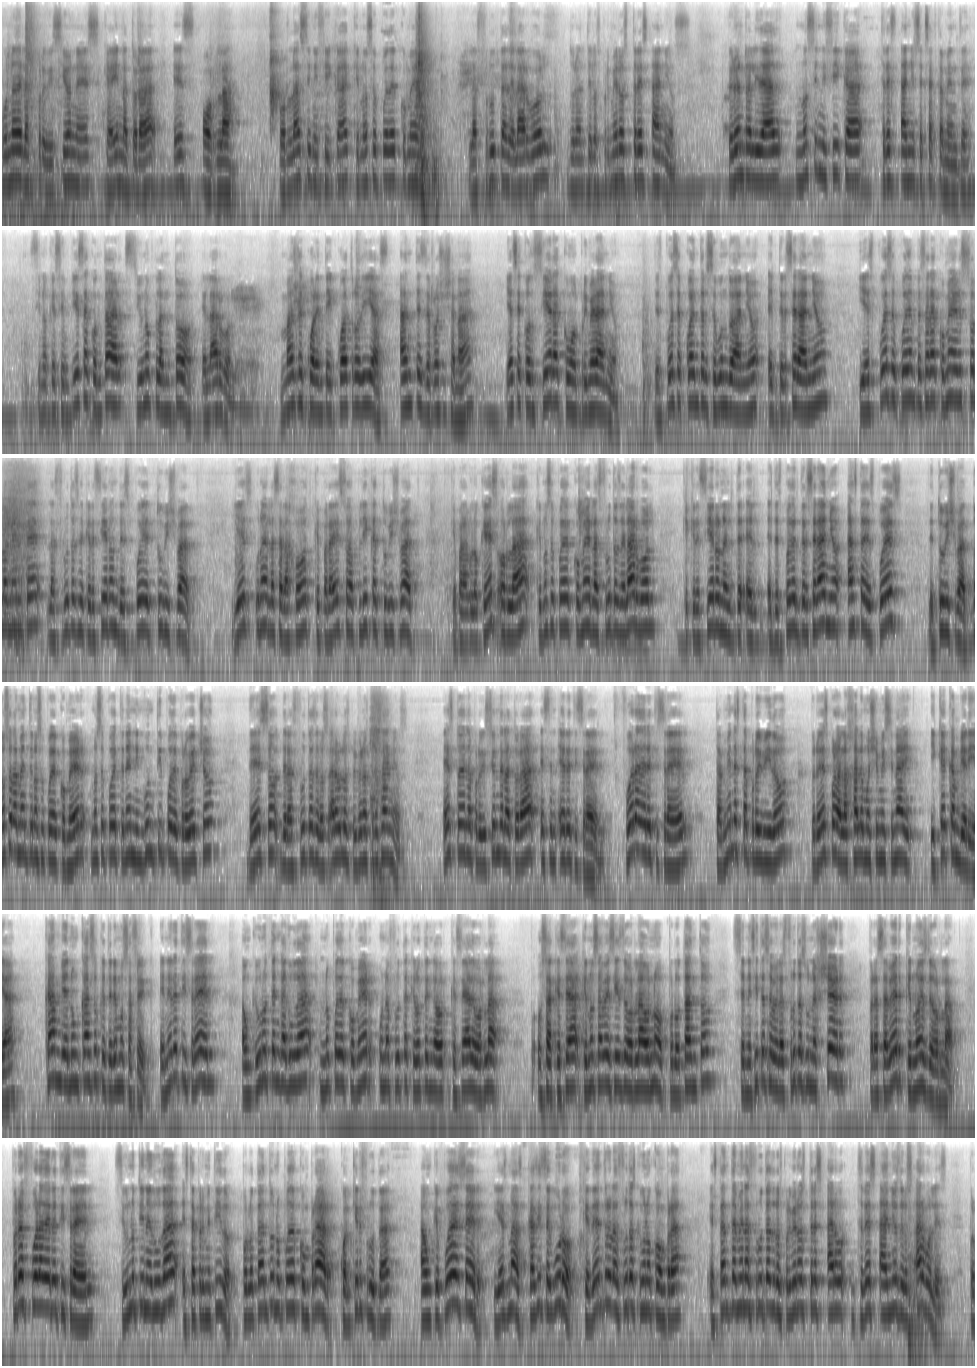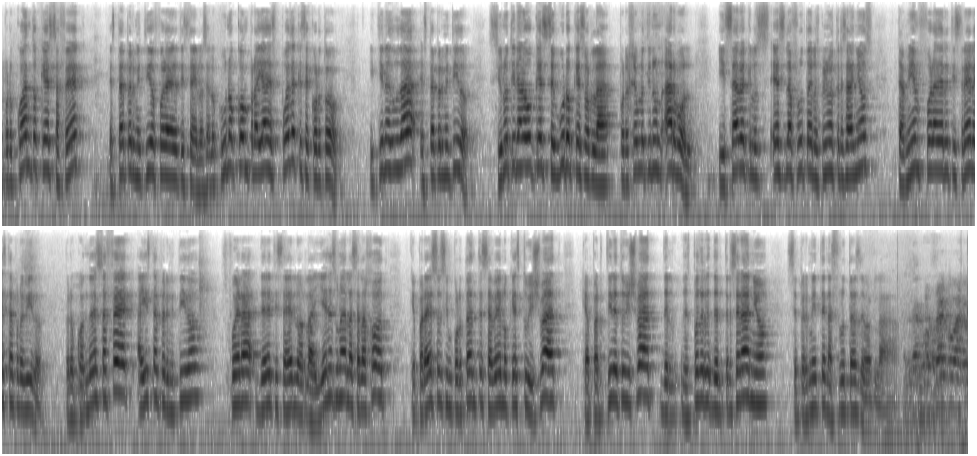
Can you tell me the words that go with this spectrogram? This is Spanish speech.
Una de las prohibiciones que hay en la Torah es orla. Orla significa que no se puede comer la fruta del árbol durante los primeros tres años. Pero en realidad no significa tres años exactamente, sino que se empieza a contar si uno plantó el árbol más de 44 días antes de Rosh Hashanah, ya se considera como el primer año. Después se cuenta el segundo año, el tercer año, y después se puede empezar a comer solamente las frutas que crecieron después de Tu Bishvat. Y es una de las alajot que para eso aplica Tu Bishvat, que para lo que es Orla, que no se puede comer las frutas del árbol que crecieron el, el, después del tercer año hasta después de Tu Bishvat. No solamente no se puede comer, no se puede tener ningún tipo de provecho de eso, de las frutas de los árboles los primeros tres años. Esto es la prohibición de la Torah, es en Eret Israel. Fuera de Eret Israel también está prohibido, pero es por Alajá de Moshe Sinai. ¿Y qué cambiaría? Cambia en un caso que tenemos afek. En Eret Israel, aunque uno tenga duda, no puede comer una fruta que no tenga que sea de orla, o sea, que sea que no sabe si es de orla o no. Por lo tanto, se necesita sobre las frutas un eksher para saber que no es de orla. Pero fuera de Eret Israel, si uno tiene duda, está permitido. Por lo tanto, uno puede comprar cualquier fruta, aunque puede ser, y es más, casi seguro, que dentro de las frutas que uno compra están también las frutas de los primeros tres, tres años de los árboles. Pero por cuanto que es Safek, está permitido fuera de Israel. O sea, lo que uno compra ya después de que se cortó y tiene duda, está permitido. Si uno tiene algo que es seguro que es orla, por ejemplo, tiene un árbol y sabe que es la fruta de los primeros tres años, también fuera de Israel está prohibido. Pero cuando es Afek, ahí está permitido fuera de Eretz Israel Orla. Y esa es una de las alajot que para eso es importante saber lo que es tu Bishvat, que a partir de tu Bishvat, después del tercer año, se permiten las frutas de Orla.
